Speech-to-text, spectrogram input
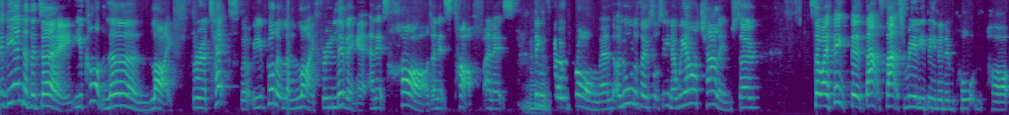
at the end of the day, you can't learn life through a textbook. You've got to learn life through living it, and it's hard and it's tough and it's mm. things go wrong and and all of those sorts. Of, you know, we are challenged. So so I think that that's that's really been an important part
